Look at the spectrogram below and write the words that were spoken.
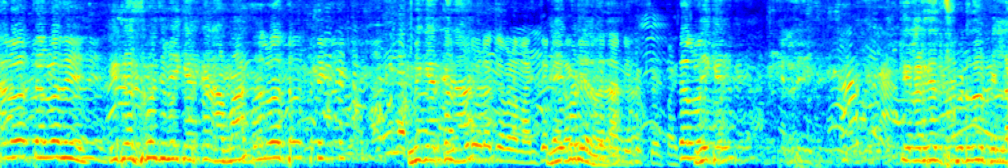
తెలియదు తెలియదు ఈ డ్రెస్ గురించి మీకు ఎరకనా అమ్మా? తెలియదు మీకు ఎరకనా కిల్లడి తెలుసుకుంటుందో పిల్ల.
